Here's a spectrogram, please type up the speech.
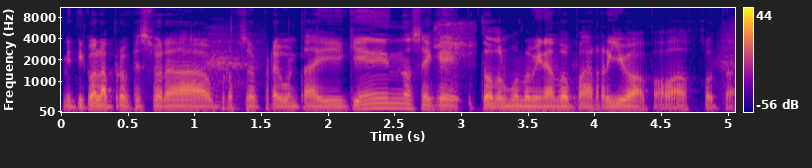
mítico la profesora, el profesor pregunta y quién no sé qué, todo el mundo mirando para arriba, para abajo, tal.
